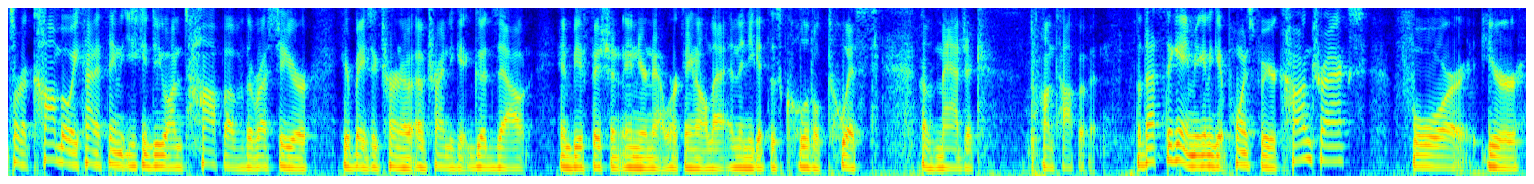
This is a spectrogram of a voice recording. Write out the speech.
sort of combo kind of thing that you can do on top of the rest of your your basic turn of, of, trying to get goods out and be efficient in your networking and all that and then you get this cool little twist of magic on top of it but that's the game. You're going to get points for your contracts, for your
